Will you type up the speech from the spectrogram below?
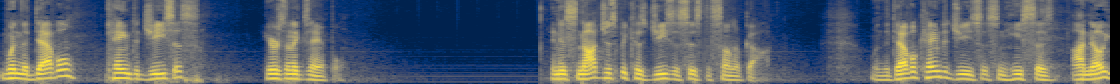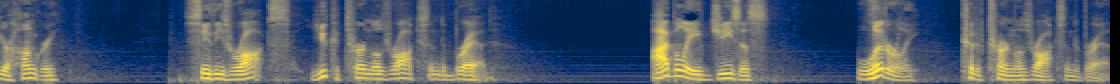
When the devil came to Jesus, here's an example. And it's not just because Jesus is the Son of God. When the devil came to Jesus and he says, I know you're hungry. See these rocks? You could turn those rocks into bread. I believe Jesus literally could have turned those rocks into bread.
